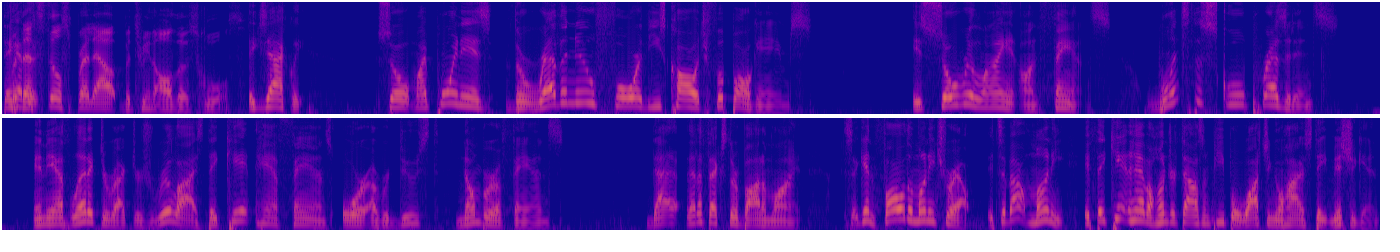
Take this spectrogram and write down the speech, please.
They but have that's the- still spread out between all those schools. Exactly. So my point is the revenue for these college football games is so reliant on fans. Once the school presidents and the athletic directors realize they can't have fans or a reduced number of fans, that that affects their bottom line. So again, follow the money trail. It's about money. If they can't have 100,000 people watching Ohio State, Michigan,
